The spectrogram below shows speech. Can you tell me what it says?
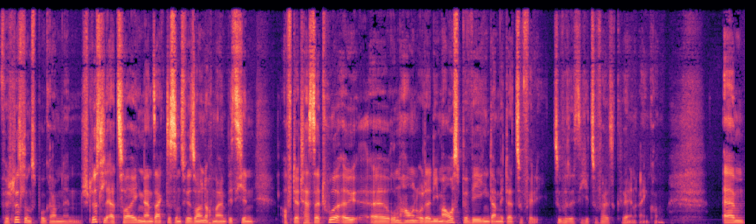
Verschlüsselungsprogramm, einen Schlüssel erzeugen, dann sagt es uns, wir sollen noch mal ein bisschen auf der Tastatur äh, äh, rumhauen oder die Maus bewegen, damit da zufällig, zusätzliche Zufallsquellen reinkommen. Ähm,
